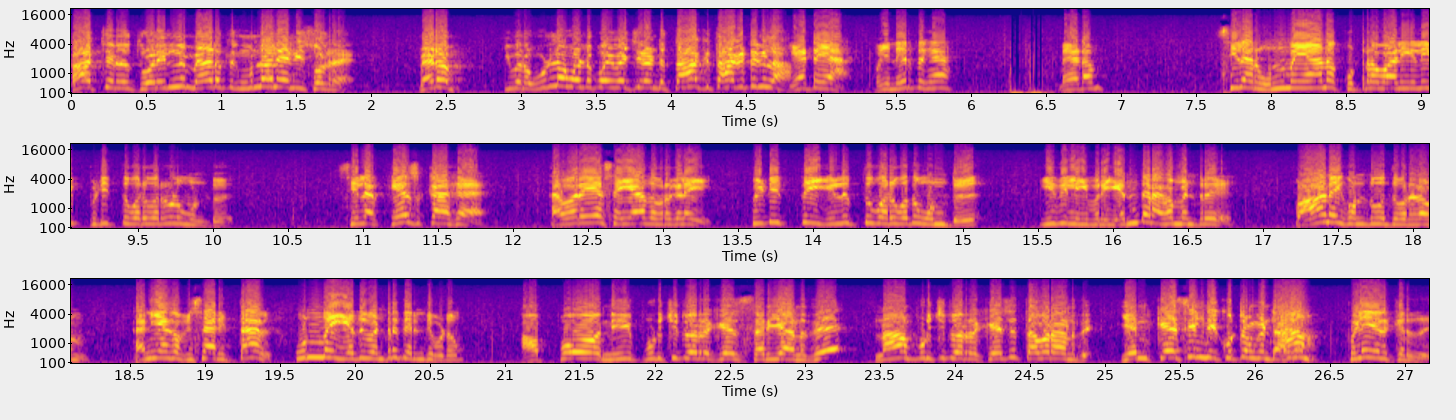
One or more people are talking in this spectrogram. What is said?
காய்ச்சறது தொழில்னு மேடத்துக்கு முன்னாலே நீ சொல்ற. மேடம் இவனை உள்ள கொண்டு போய் வச்சு ரெண்டு தாக்கு தாக்கட்டுங்களா? ஏட்டையா கொஞ்சம் நிறுத்துங்க. மேடம் சிலர் உண்மையான குற்றவாளிகளை பிடித்து வருவர்களும் உண்டு. சிலர் கேஸுக்காக தவறே செய்யாதவர்களை பிடித்து இழுத்து வருவதும் உண்டு. இதில் இவர் எந்த ரகம் என்று பானை கொண்டு வந்தவரிடம் தனியாக விசாரித்தால் உண்மை எதுவென்று தெரிந்துவிடும். அப்போ நீ புடிச்சிட்டு வர்ற கேஸ் சரியானது நான் புடிச்சிட்டு வர்ற கேஸ் தவறானது. என் கேஸில் நீ குற்றம் கண்டா ஆம் பிழை இருக்கிறது.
